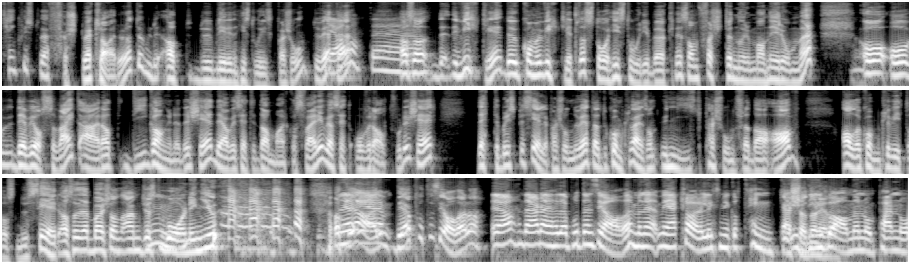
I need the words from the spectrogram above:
tenk hvis du er først du er klar over at du, at du blir en historisk person. Du vet ja, det? det Altså, det, det, virkelig, Du kommer virkelig til å stå i historiebøkene som første nordmann i rommet. Mm. Og, og det vi også veit, er at de gangene det skjer, det har vi sett i Danmark og Sverige, vi har sett overalt hvor det skjer, dette blir spesielle personer. Du vet at du kommer til å være en sånn unik person fra da av. Alle kommer til å vite åssen du ser. Altså, det er bare sånn I'm just Mm. warning you. at det er, det er potensial her, da. Ja, det er det. Det er potensialet. Men jeg, men jeg klarer liksom ikke å tenke i de baner nå per nå.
